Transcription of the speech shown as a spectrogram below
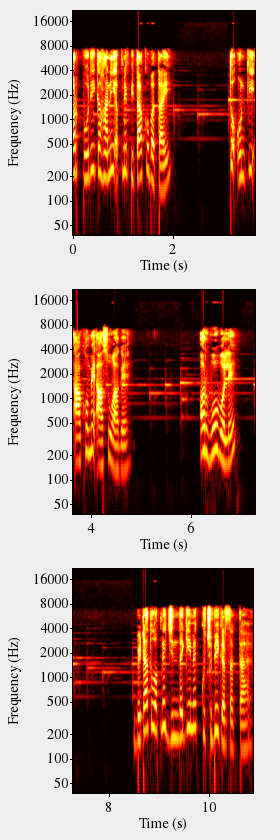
और पूरी कहानी अपने पिता को बताई तो उनकी आँखों में आँसू आ गए और वो बोले, बेटा, तू अपनी ज़िंदगी में कुछ भी कर सकता है।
